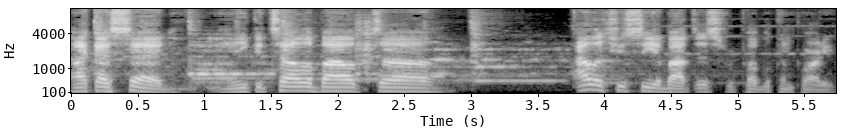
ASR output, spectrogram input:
Like I said, you could tell about. Uh, I'll let you see about this Republican Party.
